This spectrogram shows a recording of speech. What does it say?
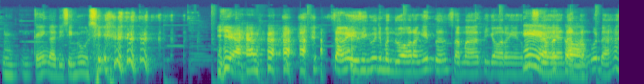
Hmm, kayaknya nggak disinggung sih Iya kan. Soalnya isi gue cuma dua orang itu sama tiga orang yang Rusia iya, yang datang udah.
